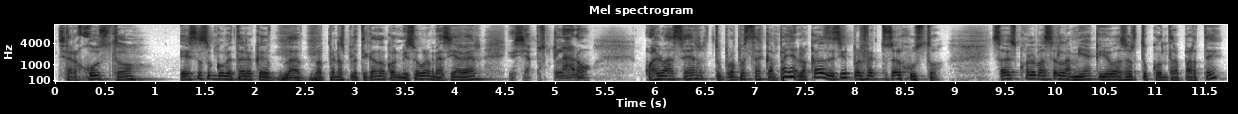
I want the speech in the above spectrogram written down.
Ser justo. Ese es un comentario que apenas platicando con mi suegro me hacía ver. Yo decía, pues claro, ¿cuál va a ser tu propuesta de campaña? Lo acabas de decir, perfecto, ser justo. ¿Sabes cuál va a ser la mía que yo voy a ser tu contraparte?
